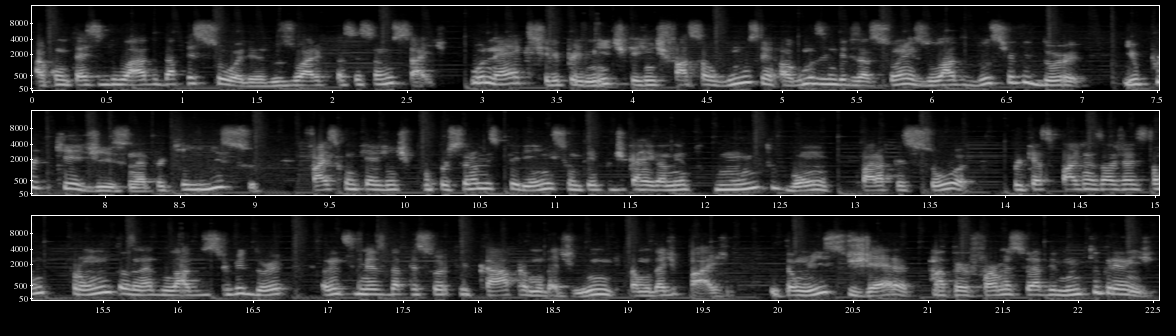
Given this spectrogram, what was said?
acontece do lado da pessoa, do usuário que está acessando o site. O Next, ele permite que a gente faça alguns, algumas renderizações do lado do servidor. E o porquê disso, né? Porque isso faz com que a gente proporcione uma experiência, um tempo de carregamento muito bom para a pessoa, porque as páginas elas já estão prontas né, do lado do servidor, antes mesmo da pessoa clicar para mudar de link, para mudar de página. Então isso gera uma performance web muito grande,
